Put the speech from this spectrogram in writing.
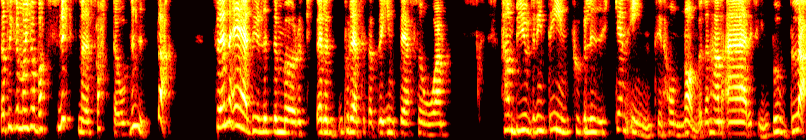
Jag tycker de har jobbat snyggt med det svarta och vita. Sen är det ju lite mörkt, eller på det sättet att det inte är så han bjuder inte in publiken in till honom, utan han är i sin bubbla.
